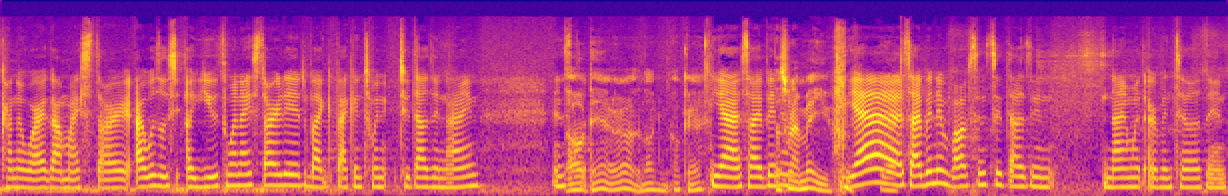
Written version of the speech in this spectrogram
kind of where I got my start. I was a youth when I started, like back in 20, 2009. And Oh so- damn! Okay. yeah, so I've been. That's when I met you. Yeah, Yeah. so I've been involved since 2009 with Urban Tilth, and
